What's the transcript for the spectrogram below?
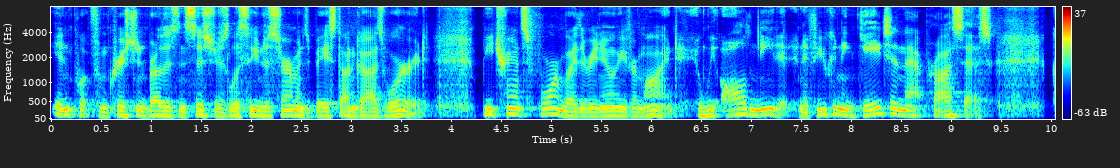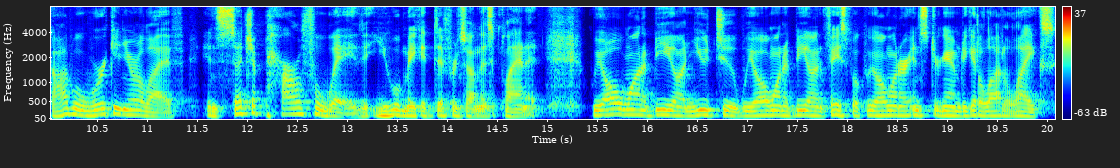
input from Christian brothers and sisters, listening to sermons based on God's Word. Be transformed by the renewing of your mind. And we all need it. And if you can engage in that process, God will work in your life in such a powerful way that you will make a difference on this planet. We all want to be on YouTube. We all want to be on Facebook. We all want our Instagram to get a lot of likes.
